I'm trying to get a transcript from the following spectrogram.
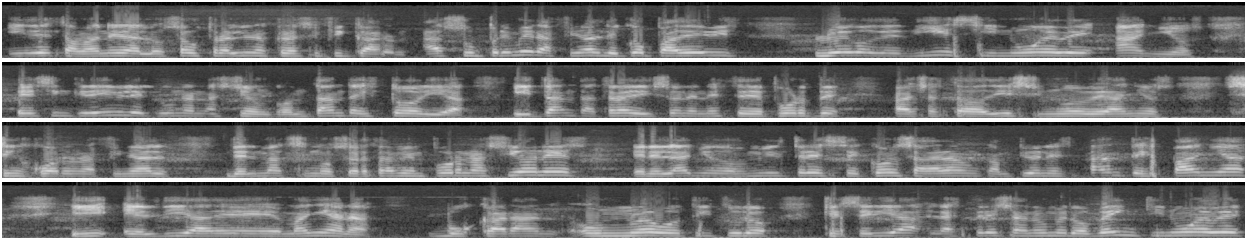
y de esta manera los australianos clasificaron a su primera final de Copa Davis luego de 19 años. Es increíble que una nación con tanta historia y tanta tradición en este deporte haya estado 19 años sin jugar una final del máximo certamen por naciones. En el año 2003 se consagraron campeones ante España y el día de mañana buscarán un nuevo título que sería la estrella número 29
